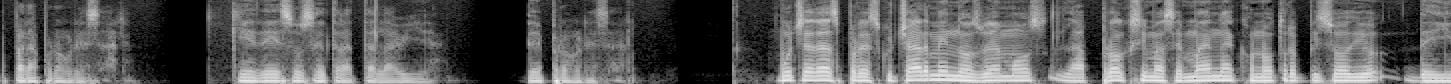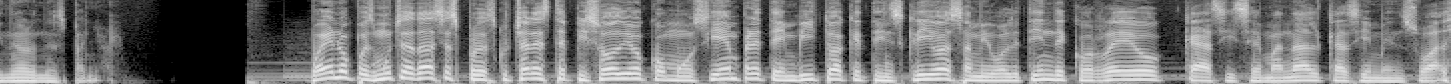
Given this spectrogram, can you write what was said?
y para progresar. Que de eso se trata la vida, de progresar. Muchas gracias por escucharme. Nos vemos la próxima semana con otro episodio de Dinero en Español. Bueno, pues muchas gracias por escuchar este episodio. Como siempre, te invito a que te inscribas a mi boletín de correo casi semanal, casi mensual.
